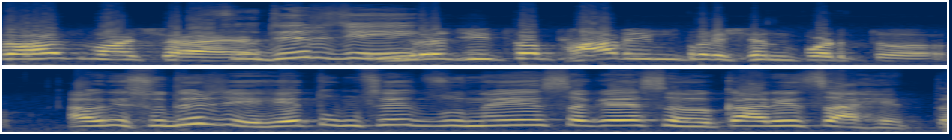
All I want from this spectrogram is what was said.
सहज भाषा आहे. सुधीरजी. इंग्रजीचं फार इम्प्रेशन पडतं. अगदी सुधीरजी हे तुमचे जुने सगळे सहकारीच आहेत.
